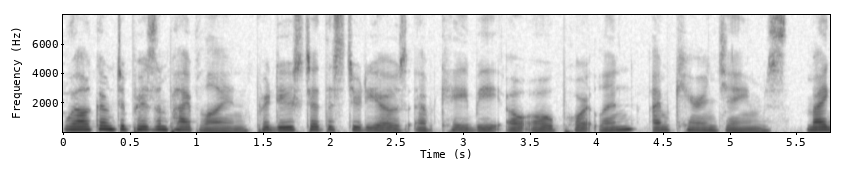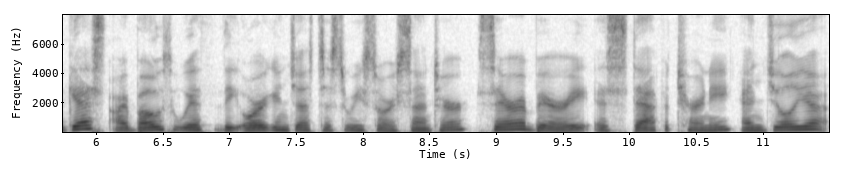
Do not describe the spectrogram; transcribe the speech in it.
Welcome to Prison Pipeline, produced at the studios of KBOO Portland. I'm Karen James. My guests are both with the Oregon Justice Resource Center. Sarah Bieri is staff attorney, and Julia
